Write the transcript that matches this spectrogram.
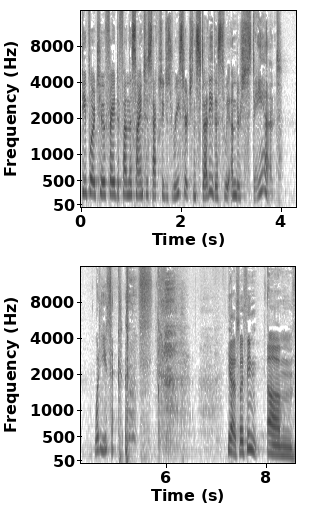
people are too afraid to fund the scientists to actually just research and study this so we understand. What do you think? yeah, so I think, um,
